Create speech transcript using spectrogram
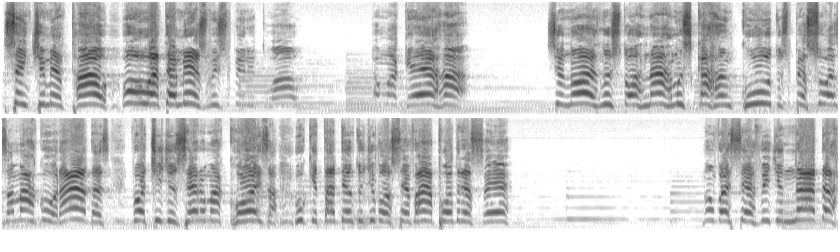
sentimental ou até mesmo espiritual. É uma guerra. Se nós nos tornarmos carrancudos, pessoas amarguradas, vou te dizer uma coisa: o que está dentro de você vai apodrecer, não vai servir de nada.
